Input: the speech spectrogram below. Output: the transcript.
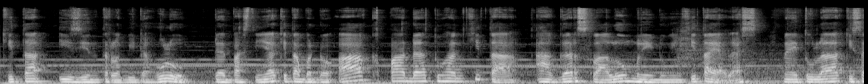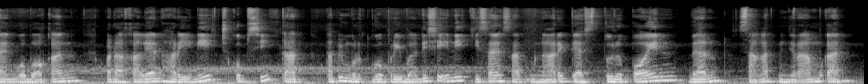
kita izin terlebih dahulu dan pastinya kita berdoa kepada Tuhan kita agar selalu melindungi kita ya guys. Nah itulah kisah yang gue bawakan pada kalian hari ini cukup singkat Tapi menurut gue pribadi sih ini kisah yang sangat menarik guys To the point dan sangat menyeramkan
